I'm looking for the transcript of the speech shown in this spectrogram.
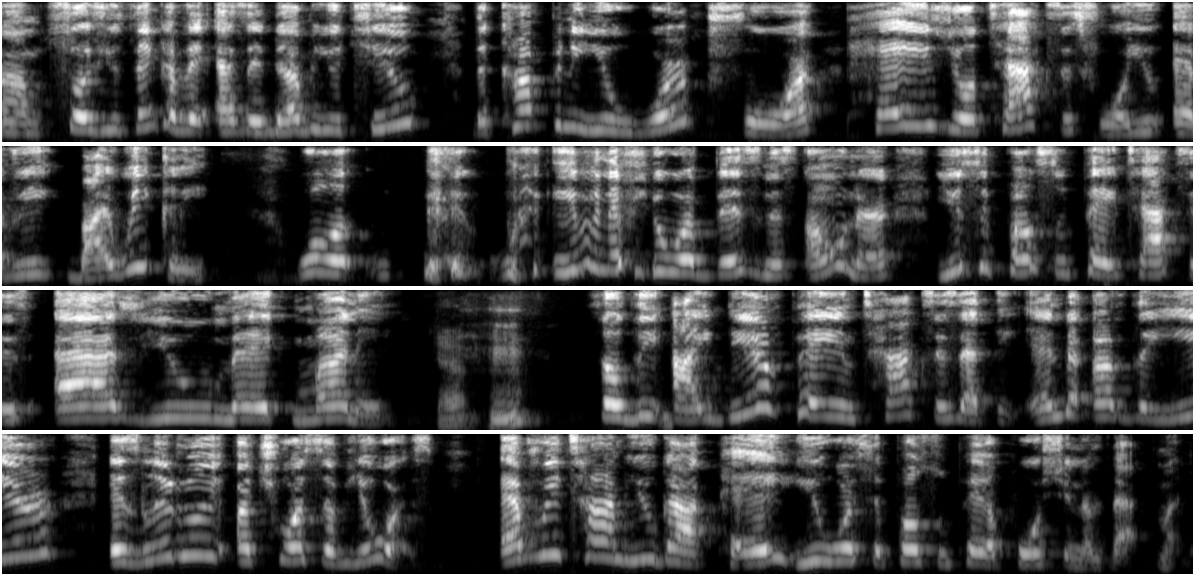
Um, so if you think of it as a W two, the company you work for pays your taxes for you every biweekly. Well, even if you're a business owner, you're supposed to pay taxes as you make money. Mhm. So the idea of paying taxes at the end of the year is literally a choice of yours. Every time you got paid, you were supposed to pay a portion of that money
